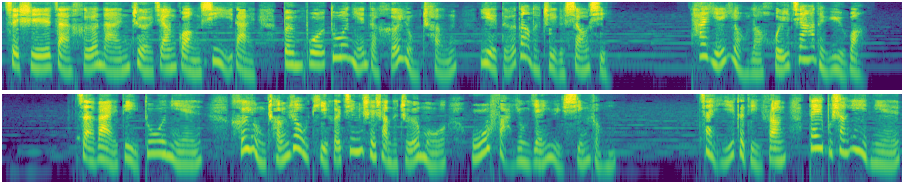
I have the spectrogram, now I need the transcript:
此时，在河南、浙江、广西一带奔波多年的何永成也得到了这个消息，他也有了回家的欲望。在外地多年，何永成肉体和精神上的折磨无法用言语形容。在一个地方待不上一年，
